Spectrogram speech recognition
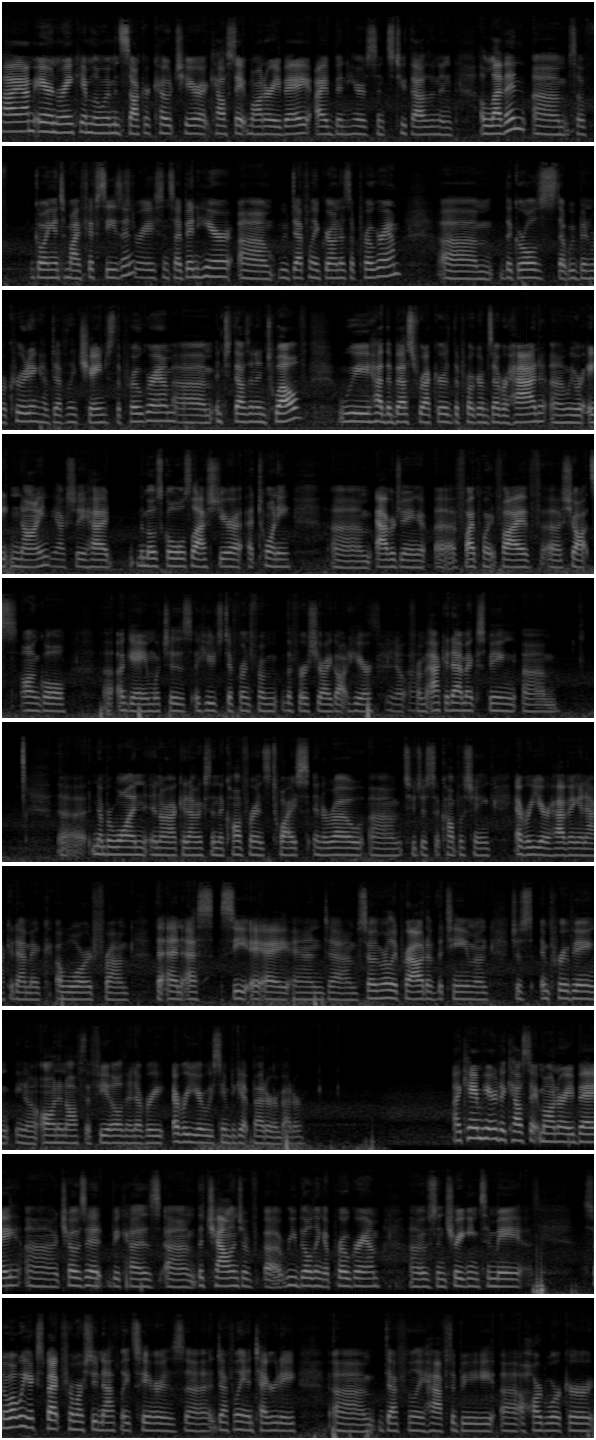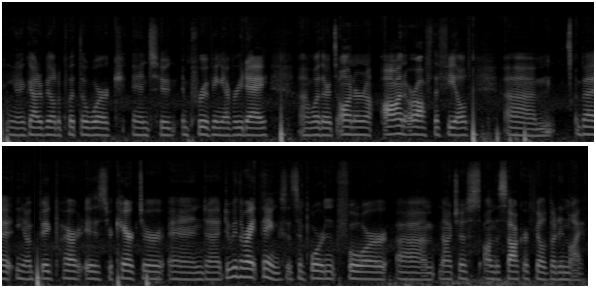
I'm Erin Reinke. I'm the women's soccer coach here at Cal State Monterey Bay. I've been here since 2011, um, so going into my fifth season. Since I've been here, um, we've definitely grown as a program. Um, the girls that we've been recruiting have definitely changed the program. Um, in 2012, we had the best record the program's ever had. Um, we were eight and nine. We actually had the most goals last year at, at 20, um, averaging uh, 5.5 uh, shots on goal uh, a game, which is a huge difference from the first year I got here. You know, from academics being um, uh, number one in our academics in the conference twice in a row um, to just accomplishing every year having an academic award from the NSCAA. And um, so I'm really proud of the team and just improving, you know, on and off the field. And every every year we seem to get better and better. I came here to Cal State Monterey Bay. Uh, chose it because um, the challenge of uh, rebuilding a program uh, was intriguing to me. So, what we expect from our student athletes here is uh, definitely integrity. Um, definitely have to be uh, a hard worker. You know, got to be able to put the work into improving every day, uh, whether it's on or on or off the field. Um, but you know, a big part is your character and uh, doing the right things. It's important for um, not just on the soccer field, but in life.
